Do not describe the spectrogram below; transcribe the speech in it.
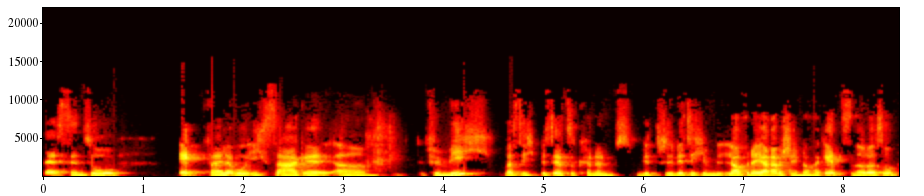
das sind so Eckpfeiler, wo ich sage, äh, für mich, was ich bis jetzt können, wird, wird sich im Laufe der Jahre wahrscheinlich noch ergänzen oder so.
